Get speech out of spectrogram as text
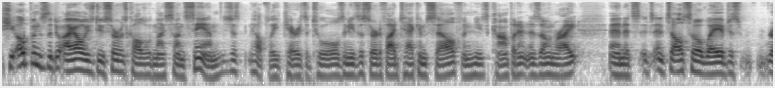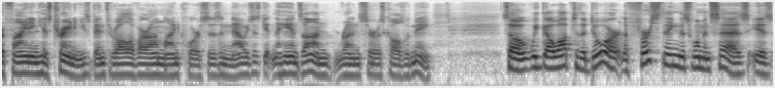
she opens the door i always do service calls with my son sam it's just helpful he carries the tools and he's a certified tech himself and he's competent in his own right and it's it's, it's also a way of just refining his training he's been through all of our online courses and now he's just getting the hands on running service calls with me so we go up to the door. The first thing this woman says is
